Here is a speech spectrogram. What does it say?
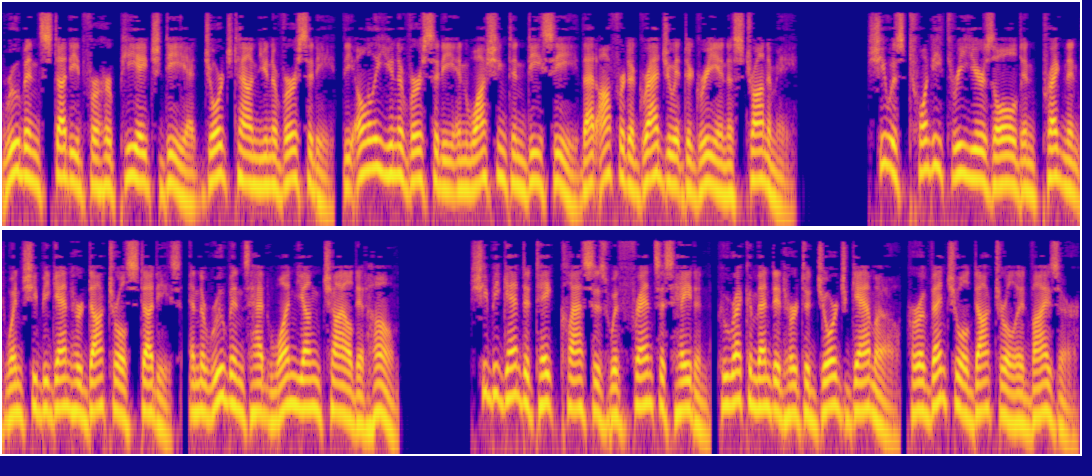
Rubin studied for her PhD at Georgetown University, the only university in Washington, D.C. that offered a graduate degree in astronomy. She was 23 years old and pregnant when she began her doctoral studies, and the Rubins had one young child at home. She began to take classes with Francis Heyden, who recommended her to George Gamow, her eventual doctoral advisor.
